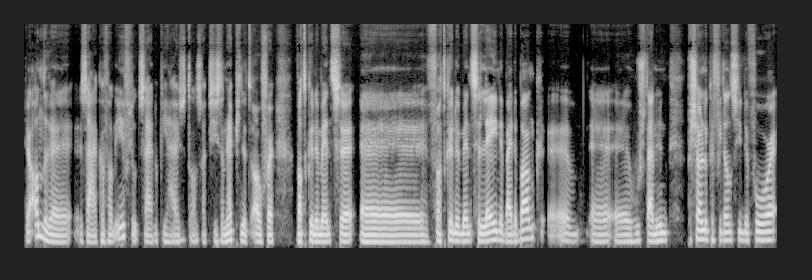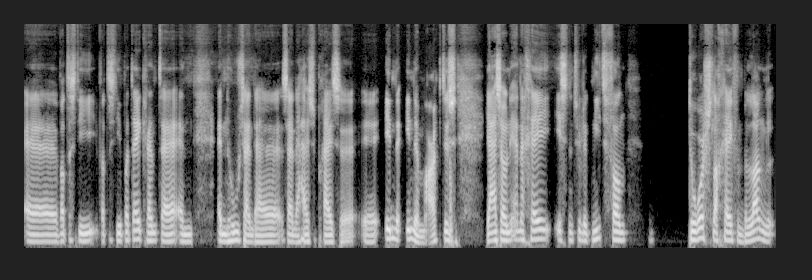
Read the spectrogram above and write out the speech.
er andere zaken van invloed zijn op die huizentransacties. Dan heb je het over wat kunnen mensen, uh, wat kunnen mensen lenen bij de bank? Uh, hoe staan hun persoonlijke financiën ervoor? wat, is die, wat is die hypotheekrente? En, en hoe zijn de, zijn de huizenprijzen in, de, in de markt? Dus ja, zo'n NRG is natuurlijk niet van doorslaggevend belang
